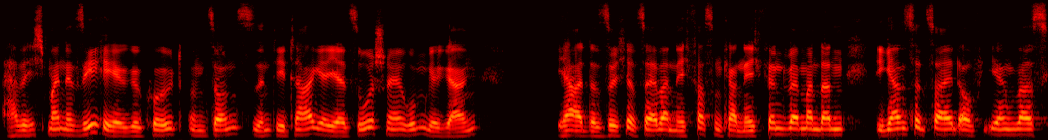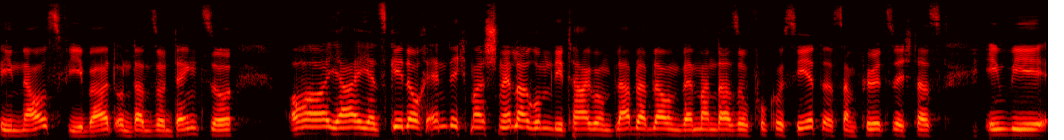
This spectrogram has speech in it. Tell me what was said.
habe ich meine Serie geguckt und sonst sind die Tage jetzt so schnell rumgegangen, ja, dass ich es selber nicht fassen kann. Ich finde, wenn man dann die ganze Zeit auf irgendwas hinausfiebert und dann so denkt, so, oh ja, jetzt geht doch endlich mal schneller rum die Tage und bla bla bla. Und wenn man da so fokussiert ist, dann fühlt sich das irgendwie,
